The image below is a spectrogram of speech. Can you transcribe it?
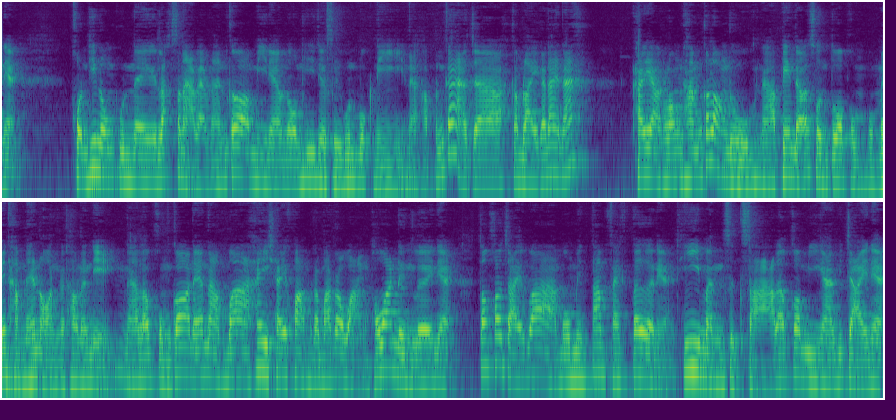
เนี่ยคนที่ลงทุนในลักษณะแบบนั้นก็มีแนวโน้มที่จะซื้อหุ้นพวกนี้นะครับมันก็อาจจะกำไรก็ได้นะ ใครอยากลองทำก็ลองดูนะครับเพียงแต่ว่าส่วนตัวผมผมไม่ทำแน่นอนก็เท่านั้นเองนะแล้วผมก็แนะนำว่าให้ใช้ความระมัดระวัง เพราะว่าหนึ่งเลยเนี่ยต้องเข้าใจว่าโมเมนตัมแฟกเตอร์เนี่ยที่มันศึกษาแล้วก็มีงานวิจัยเนี่ย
